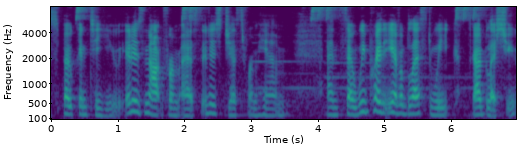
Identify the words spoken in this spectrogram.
spoken to you. It is not from us; it is just from Him. And so we pray that you have a blessed week. God bless you.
